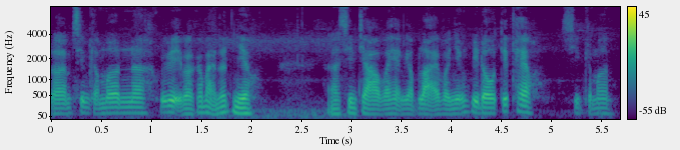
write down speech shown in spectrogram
Rồi em xin cảm ơn à, quý vị và các bạn rất nhiều. À, xin chào và hẹn gặp lại vào những video tiếp theo. Xin cảm ơn.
